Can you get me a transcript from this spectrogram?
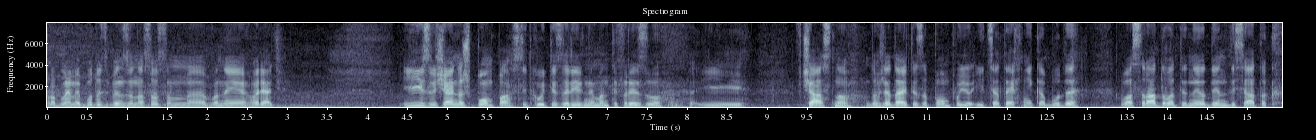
проблеми будуть з бензонасосом, е, вони горять. І, звичайно ж, помпа. Слідкуйте за рівнем антифризу і вчасно доглядайте за помпою, і ця техніка буде вас радувати не один десяток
